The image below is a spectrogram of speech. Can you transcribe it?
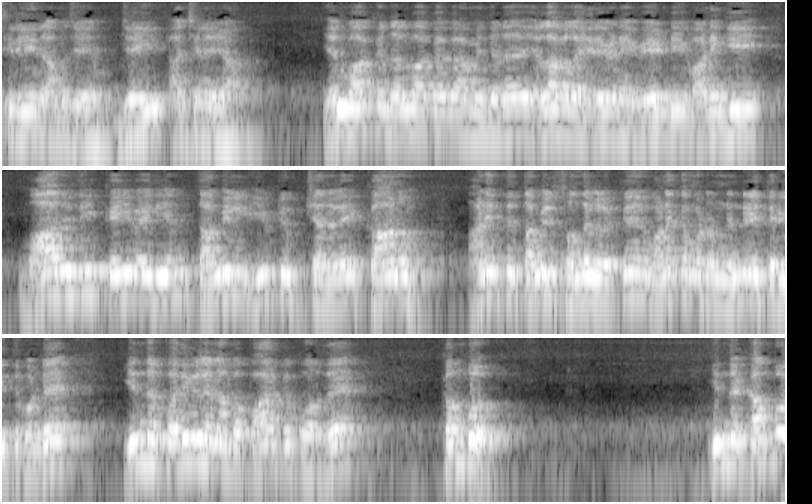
ஸ்ரீ ராமஜெயம். ஜெய் ஆஞ்சநேயா. என் வாக்கு நல்வாக்காக அமைந்திட எல்லா வல்ல இறைவனை வேண்டி வணங்கி மாருதி கை வைத்தியம் தமிழ் யூடியூப் சேனலை காணும் அனைத்து தமிழ் சொந்தங்களுக்கு வணக்கம் மற்றும் நன்றியை தெரிவித்துக் கொண்டு இந்த பதிவில் நம்ம பார்க்க போறது கம்பு. இந்த கம்பு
